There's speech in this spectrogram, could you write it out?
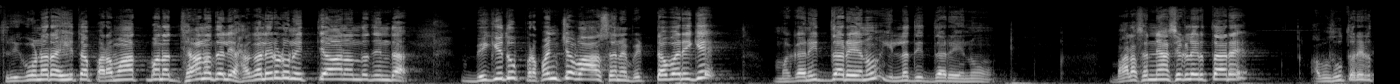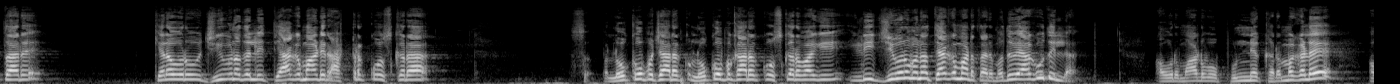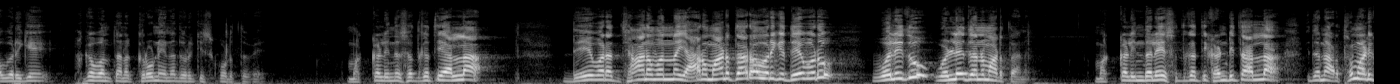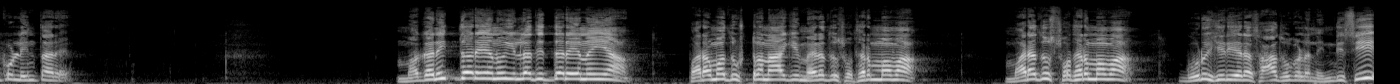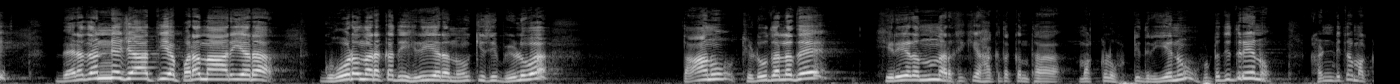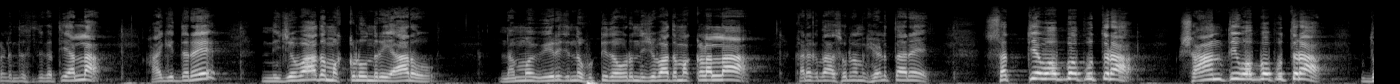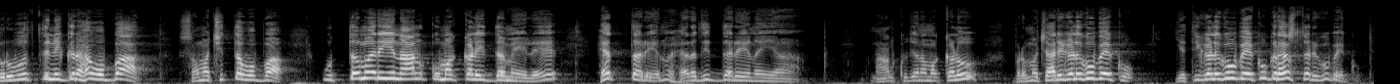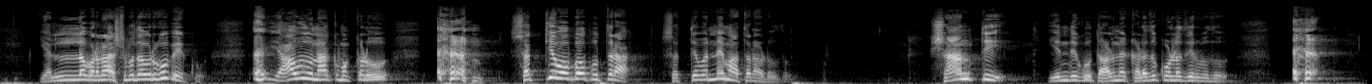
ತ್ರಿಗುಣರಹಿತ ಪರಮಾತ್ಮನ ಧ್ಯಾನದಲ್ಲಿ ಹಗಲಿರುಳು ನಿತ್ಯಾನಂದದಿಂದ ಬಿಗಿದು ಪ್ರಪಂಚವಾಸನ ಬಿಟ್ಟವರಿಗೆ ಮಗನಿದ್ದರೇನು, ಇಲ್ಲದಿದ್ದರೇನು? ಬಾಲಸನ್ಯಾಸಿಗಳಿರ್ತಾರೆ ಅವಧೂತರಿರ್ತಾರೆ ಕೆಲವರು ಜೀವನದಲ್ಲಿ ತ್ಯಾಗ ಮಾಡಿ ರಾಷ್ಟ್ರಕ್ಕೋಸ್ಕರ, ಸ ಲೋಕೋಪಚಾರಕ್ಕೆ ಲೋಕೋಪಕಾರಕ್ಕೋಸ್ಕರವಾಗಿ ಇಡೀ ಜೀವನವನ್ನು ತ್ಯಾಗ ಮಾಡ್ತಾರೆ, ಮದುವೆ ಆಗುವುದಿಲ್ಲ. ಅವರು ಮಾಡುವ ಪುಣ್ಯ ಕರ್ಮಗಳೇ ಅವರಿಗೆ ಭಗವಂತನ ಕರುಣೆಯನ್ನು ದೊರಕಿಸಿಕೊಡ್ತವೆ ಮಕ್ಕಳಿಂದ ಸದ್ಗತಿ ಅಲ್ಲ ದೇವರ ಧ್ಯಾನವನ್ನು ಯಾರು ಮಾಡ್ತಾರೋ ಅವರಿಗೆ ದೇವರು ಒಲಿದು ಒಳ್ಳೆಯದನ್ನು ಮಾಡ್ತಾನೆ ಮಕ್ಕಳಿಂದಲೇ ಸದ್ಗತಿ ಖಂಡಿತ ಅಲ್ಲ. ಇದನ್ನು ಅರ್ಥ ಮಾಡಿಕೊಳ್ಳಿ ಅಂತಾರೆ. ಮಗನಿದ್ದರೇನು ಇಲ್ಲದಿದ್ದರೇನಯ್ಯ? ಪರಮದುಷ್ಟನಾಗಿ ಮೆರೆದು ಸ್ವಧರ್ಮವ, ಮರೆದು ಸ್ವಧರ್ಮವ, ಗುರು ಹಿರಿಯರ ಸಾಧುಗಳ ನಿಂದಿಸಿ ಬೆರದನ್ಯ ಜಾತಿಯ ಪರನಾರಿಯರ ಘೋರ ನರಕದಿ ಹಿರಿಯರ ನೂಕಿಸಿ ಬೀಳುವ ತಾನು ಕೆಡುವುದಲ್ಲದೆ ಹಿರಿಯರನ್ನು ನರಕಕ್ಕೆ ಹಾಕತಕ್ಕಂಥ ಮಕ್ಕಳು ಹುಟ್ಟಿದ್ರೆ ಏನು? ಹುಟ್ಟದಿದ್ರೇನು ಖಂಡಿತ ಮಕ್ಕಳಿಂದ ಸ್ಥಿತಿಗತಿ ಅಲ್ಲ. ಹಾಗಿದ್ದರೆ ನಿಜವಾದ ಮಕ್ಕಳು ಅಂದರೆ ಯಾರು? ನಮ್ಮ ವೀರ್ಯದಿಂದ ಹುಟ್ಟಿದವರು ನಿಜವಾದ ಮಕ್ಕಳಲ್ಲ. ಕನಕದಾಸರು ನಮಗೆ ಹೇಳ್ತಾರೆ, ಸತ್ಯ ಒಬ್ಬ ಪುತ್ರ, ಶಾಂತಿ ಒಬ್ಬ ಪುತ್ರ, ದುರ್ವೃತ್ತಿ ನಿಗ್ರಹ ಒಬ್ಬ, ಸಮಚಿತ್ತ ಒಬ್ಬ, ಉತ್ತಮರಿ ನಾಲ್ಕು ಮಕ್ಕಳಿದ್ದ ಮೇಲೆ ಹೆತ್ತರೇನು? ಹೆರದಿದ್ದರೇನಯ್ಯ? ನಾಲ್ಕು ಜನ ಮಕ್ಕಳು ಬ್ರಹ್ಮಚಾರಿಗಳಿಗೂ ಬೇಕು, ಯತಿಗಳಿಗೂ ಬೇಕು, ಗೃಹಸ್ಥರಿಗೂ ಬೇಕು, ಎಲ್ಲ ವರ್ಣಾಶ್ರಮದವ್ರಿಗೂ ಬೇಕು. ಯಾವುದು ನಾಲ್ಕು ಮಕ್ಕಳು? ಸತ್ಯ ಒಬ್ಬ ಪುತ್ರ, ಸತ್ಯವನ್ನೇ ಮಾತನಾಡುವುದು. ಶಾಂತಿ ಎಂದಿಗೂ ತಾಳ್ಮೆ ಕಳೆದುಕೊಳ್ಳದಿರುವುದು.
